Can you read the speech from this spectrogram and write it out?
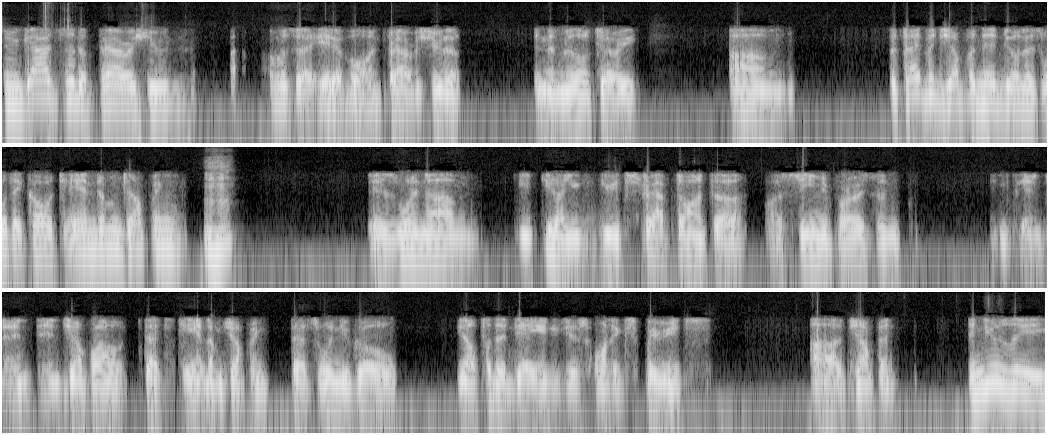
in regards to the parachute, I was an airborne parachuter in the military. Um, the type of jumping they're doing is what they call tandem jumping. Mhm. Is when um, you, you know you, you get strapped onto a senior person and, and, and jump out. That's tandem jumping. That's when you go, you know, for the day and you just want to experience uh, jumping. And usually you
